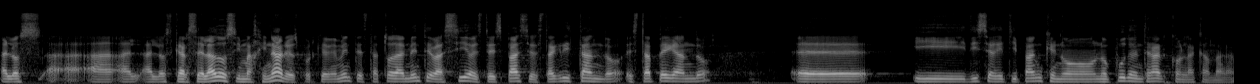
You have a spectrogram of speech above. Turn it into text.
a los, a, los carcelados imaginarios, porque obviamente está totalmente vacío este espacio, está gritando, está pegando, eh, y dice Ritipan que no, no, pudo entrar con la cámara,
